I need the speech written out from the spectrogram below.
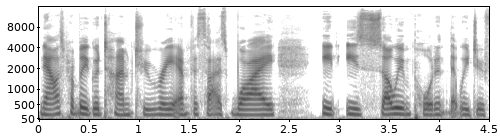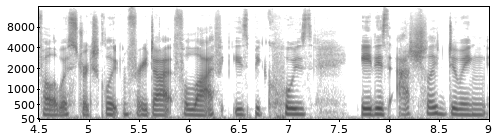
now is probably a good time to re emphasize why it is so important that we do follow a strict gluten free diet for life is because it is actually doing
